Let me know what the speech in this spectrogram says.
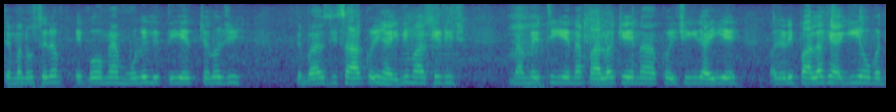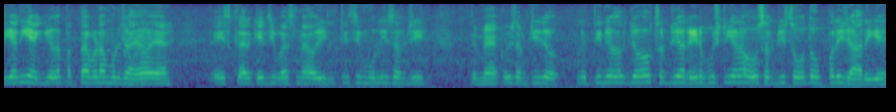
ਤੇ ਮੈਨੂੰ ਸਿਰਫ ਇੱਕ ਉਹ ਮੈਂ ਮੂਲੀ ਲਿੱਤੀ ਹੈ, ਚਲੋ ਜੀ। ਤੇ ਬਸ ਜੀ, ਸਾਗ ਕੋਈ ਹੈ ਹੀ ਨਹੀਂ ਮਾਰਕੀਟ ਵਿੱਚ, ਨਾ ਮੇਥੀ ਹੈ, ਨਾ ਪਾਲਕ ਹੈ, ਨਾ ਕੋਈ ਚੀਜ਼ ਆਈ ਹੈ। ਔਰ ਜਿਹੜੀ ਪਾਲਕ ਹੈਗੀ, ਉਹ ਵਧੀਆ ਨਹੀਂ ਹੈਗੀ, ਉਹਦਾ ਪੱਤਾ ਬੜਾ ਮੁਰਝਾਇਆ ਹੋਇਆ ਹੈ। ਤੇ ਇਸ ਕਰਕੇ ਜੀ ਬਸ ਮੈਂ ਉਹ ਲਿੱਤੀ ਸੀ ਮੂਲੀ ਸਬਜ਼ੀ। ਤੇ ਮੈਂ ਕੋਈ ਸਬਜ਼ੀ ਜੋ ਲਿੱਤੀ ਨਹੀਂ, ਉਹਦਾ ਜੋ ਸਬਜ਼ੀ ਦਾ ਰੇਟ ਪੁੱਛਦੀ ਹੈ ਨਾ, ਉਹ ਸਬਜ਼ੀ 100 ਤੋਂ ਉੱਪਰ ਹੀ ਜਾ ਰਹੀ ਹੈ।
